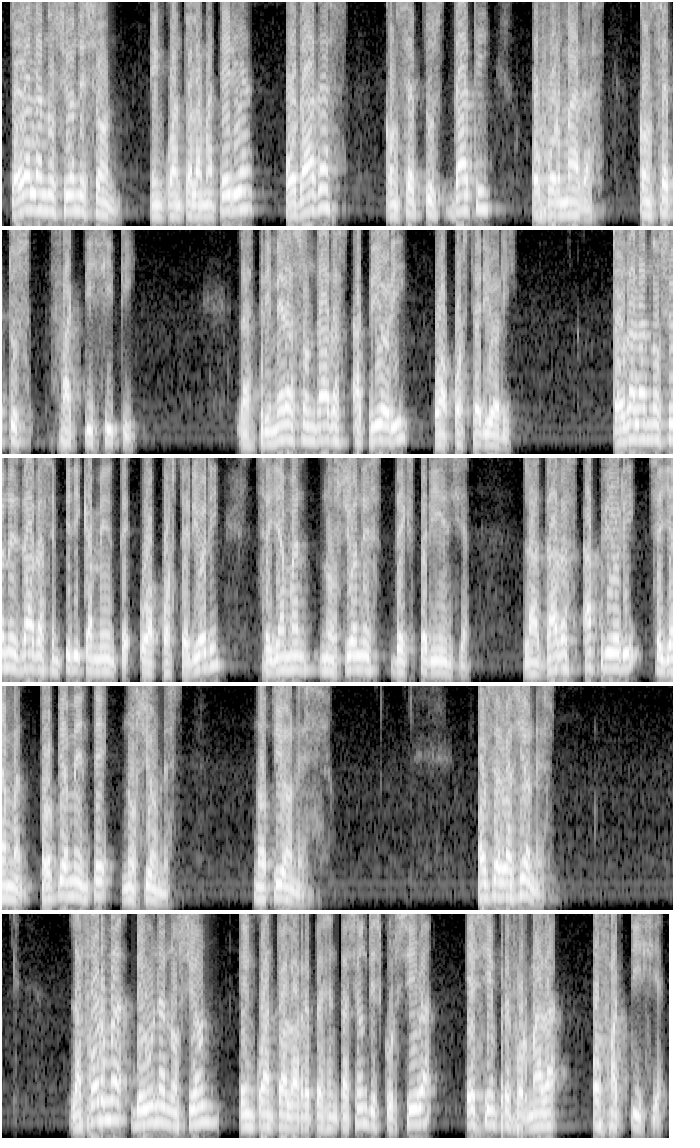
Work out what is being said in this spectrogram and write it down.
Todas las nociones son, en cuanto a la materia, o dadas, conceptus dati, o formadas, conceptus facticiti. Las primeras son dadas a priori o a posteriori. Todas las nociones dadas empíricamente o a posteriori se llaman nociones de experiencia. Las dadas a priori se llaman propiamente nociones, notiones. Observaciones. La forma de una noción en cuanto a la representación discursiva es siempre formada o facticia.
